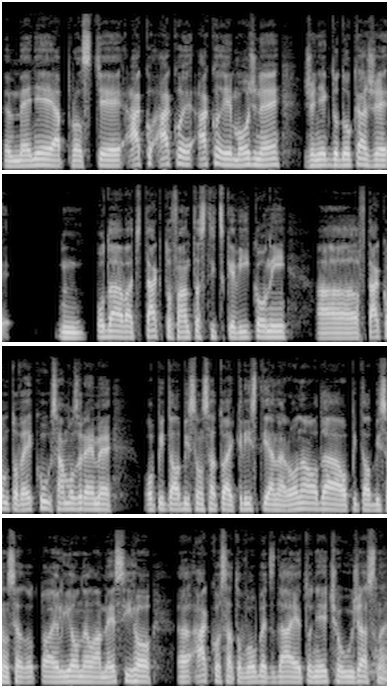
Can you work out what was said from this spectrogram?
menej a proste ako, ako, je, ako je možné, že niekto dokáže podávať takto fantastické výkony a v takomto veku. Samozrejme, opýtal by som sa to aj Kristiana Ronalda, opýtal by som sa to aj Lionela Messiho, ako sa to vôbec dá, je to niečo úžasné.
